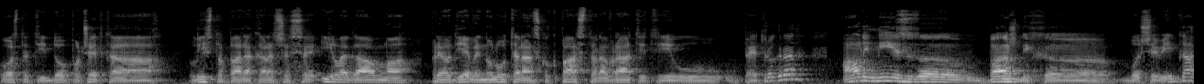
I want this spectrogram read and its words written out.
ostati do početka listopada kada će se ilegalno preodjeveno luteranskog pastora vratiti u, u Petrograd, ali niz e, važnih e, bolševika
